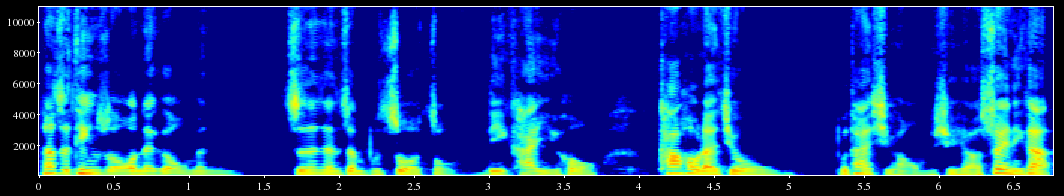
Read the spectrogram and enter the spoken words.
当时听说那个我们职能认证不做，走离开以后，他后来就不太喜欢我们学校，所以你看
